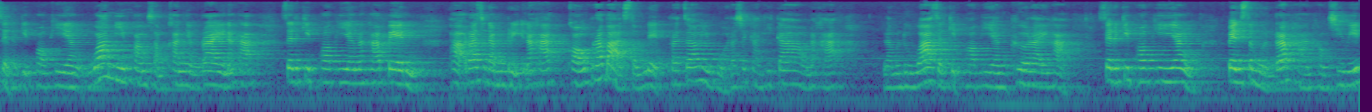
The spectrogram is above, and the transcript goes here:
เศรษฐกิจพอเพียงว่ามีความสำคัญอย่างไรนะคะ เศรษฐกิจพอเพียงนะคะเป็นพระราชดำรินะคะ ของพระบาทสมเด็จพระเจ้าอยู่หัวรัชกาลที่ 9 นะคะ เรามาดูว่าเศรษฐกิจพอเพียงคืออะไรค่ะ เศรษฐกิจพอเพียง เป็นเสมือนรากฐานของชีวิต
